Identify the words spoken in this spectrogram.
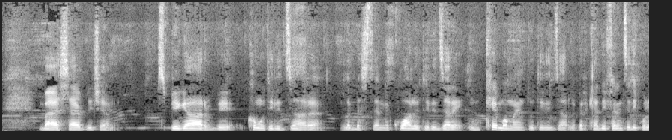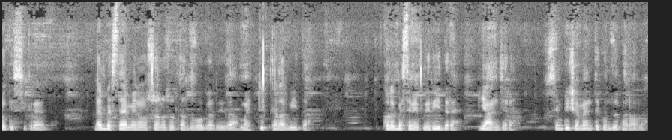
Beh, è semplice. Spiegarvi come utilizzare le bestemmie, quale utilizzare, in che momento utilizzarle, perché a differenza di quello che si crede, le bestemmie non sono soltanto volgarità, ma è tutta la vita. Con le bestemmie puoi ridere, piangere, semplicemente con due parole.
